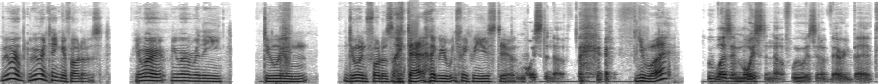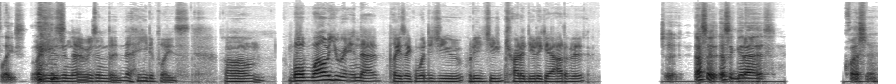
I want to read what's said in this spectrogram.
we weren't we weren't taking photos. We weren't we weren't really doing doing photos like that like we like we used to. Moist enough. You what? We wasn't moist enough. We was in a very bad place. he was in the he was in the, the heated place. Um, well, while you were in that place, like, what did you what did you try to do to get out of it? Shit. That's a that's a good ass question.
